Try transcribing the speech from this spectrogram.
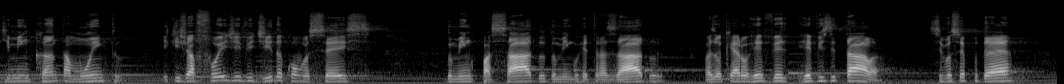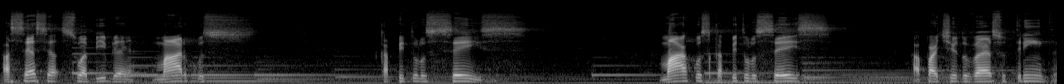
que me encanta muito e que já foi dividida com vocês domingo passado, domingo retrasado, mas eu quero revisitá-la. Se você puder, acesse a sua Bíblia, Marcos, capítulo 6. Marcos, capítulo 6 a partir do verso 30.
